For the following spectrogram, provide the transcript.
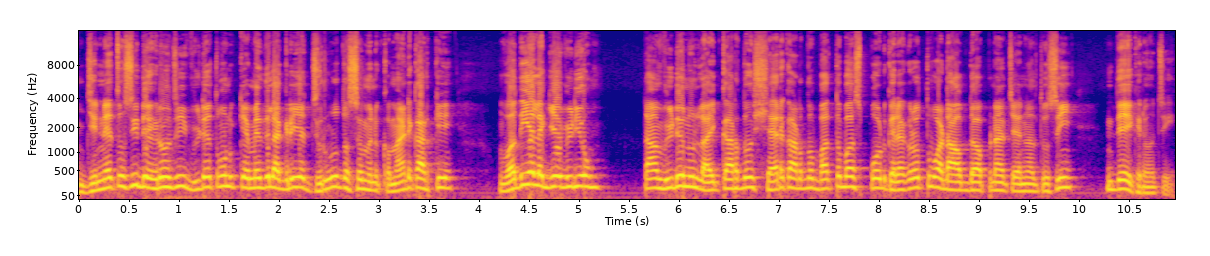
ਜਿੰਨੇ ਤੁਸੀਂ ਦੇਖ ਰਹੇ ਹੋ ਜੀ, ਵੀਡੀਓ ਤੁਹਾਨੂੰ ਕਿਵੇਂ ਦੀ ਲੱਗ ਰਹੀ ਹੈ, ਜਰੂਰ ਦੱਸੋ ਮੈਨੂੰ ਕਮੈਂਟ ਕਰਕੇ। ਵਧੀਆ ਲੱਗੀ ਹੈ ਵੀਡੀਓ, ਤਾਂ ਵੀਡੀਓ ਨੂੰ ਲਾਈਕ ਕਰ ਦਿਓ ਸ਼ੇਅਰ ਕਰ ਦਿਓ। ਵੱਧ ਤੋਂ ਵੱਧ ਸਪੋਰਟ ਕਰਿਆ ਕਰੋ। ਤੁਹਾਡਾ ਆਪਦਾ ਆਪਣਾ ਚੈਨਲ ਤੁਸੀਂ ਦੇਖ ਰਹੇ ਹੋ ਜੀ।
